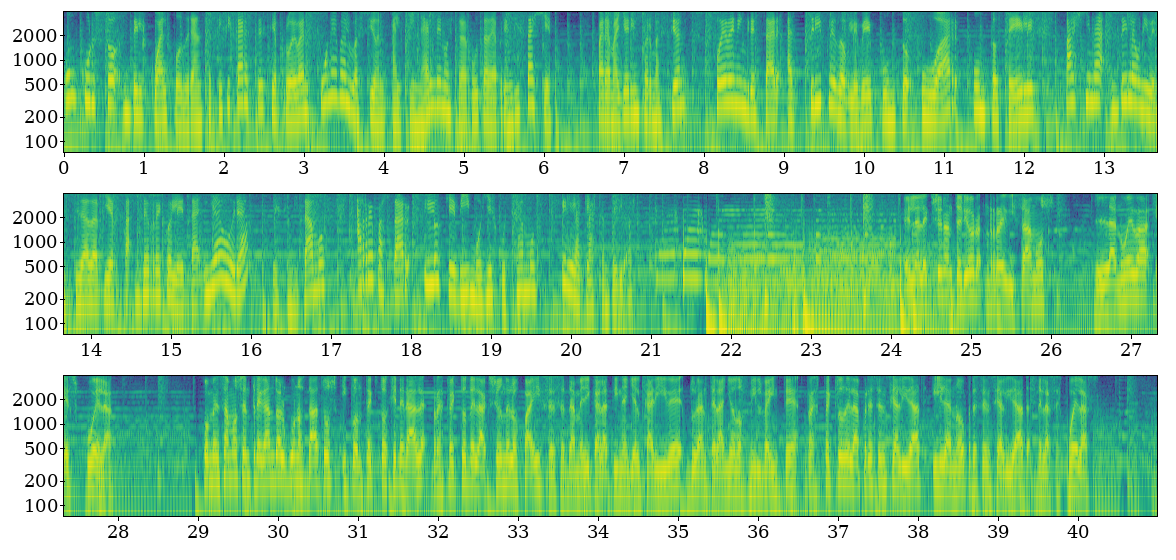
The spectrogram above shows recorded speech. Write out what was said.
un curso del cual podrán certificarse si aprueban una evaluación al final de nuestra ruta de aprendizaje. Para mayor información pueden ingresar a www.uar.cl, página de la Universidad Abierta de Recoleta. Y ahora les invitamos a repasar lo que vimos y escuchamos en la clase anterior. En la lección anterior revisamos la nueva escuela, Comenzamos entregando algunos datos y contexto general respecto de la acción de los países de América Latina y el Caribe durante el año 2020 respecto de la presencialidad y la no presencialidad de las escuelas.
